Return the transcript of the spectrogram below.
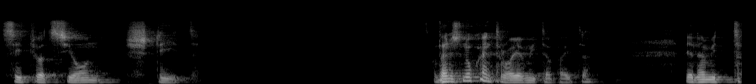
Situation steht. Und dann ist noch ein treuer Mitarbeiter, den er mit,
